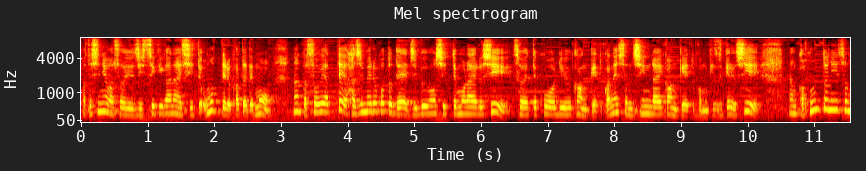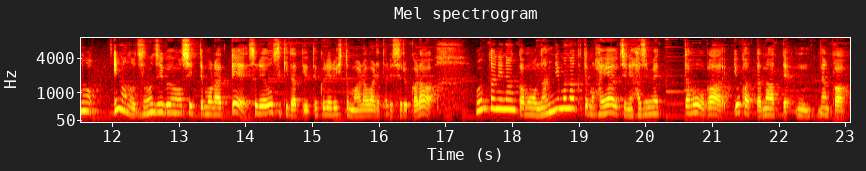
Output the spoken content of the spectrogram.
私にはそういう実績がないしって思ってる方でもなんかそうやって始めることで自分を知ってもらえるしそうやって交流関係とかねその信頼関係とかも築けるしなんか本当にその今のその自分を知ってもらってそれを好きだって言ってくれる人も現れたりするから本当になんかもう何にもなくても早いうちに始めてった方が良かったなって、うん、なんか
